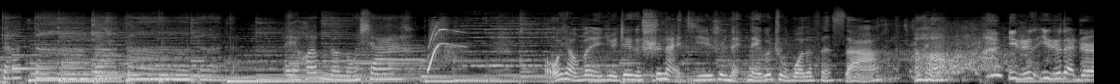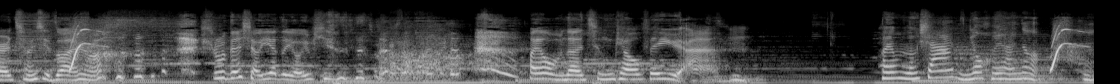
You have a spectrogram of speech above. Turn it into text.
哒哒哒哒哒哒，哎，欢迎我们的龙虾，我想问一句，这个师奶鸡是哪哪个主播的粉丝啊？啊哈，一直一直在这儿抢喜钻是吗？是不是跟小叶子有一拼？欢迎我们的轻飘飞远，嗯，欢迎我们龙虾，你又回来呢，嗯，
